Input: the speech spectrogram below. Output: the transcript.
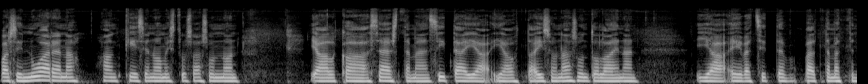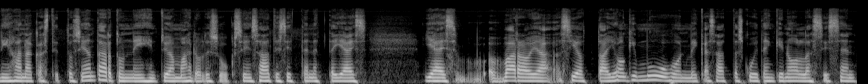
varsin nuorena hankkii sen omistusasunnon ja alkaa säästämään sitä ja, ja ottaa ison asuntolainan – ja eivät sitten välttämättä niin hanakasti tosiaan tartu niihin työmahdollisuuksiin. Saati sitten, että jäisi jäis varoja sijoittaa johonkin muuhun, mikä saattaisi kuitenkin olla siis sen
